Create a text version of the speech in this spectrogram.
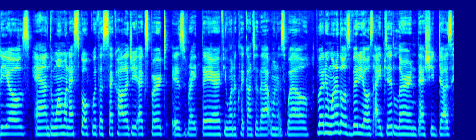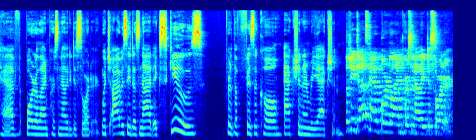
videos. And the one when I spoke with a psychology expert is right there if you want to click onto that one as well. But in one of those videos, I did learn that she does have borderline personality disorder, which obviously does not excuse for the physical action and reaction. She does have borderline personality disorder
